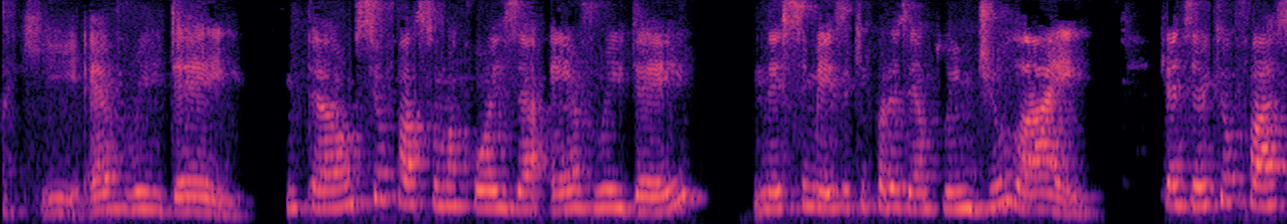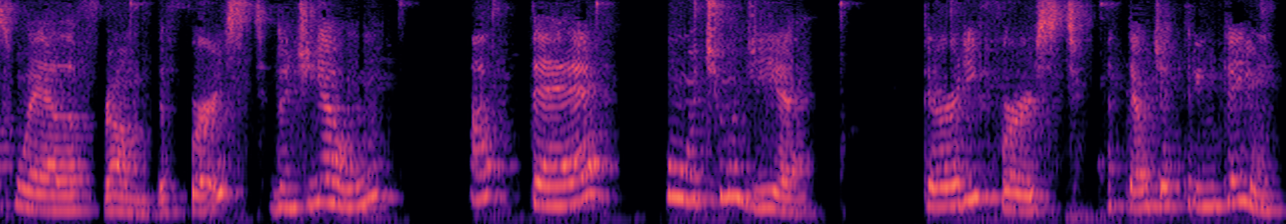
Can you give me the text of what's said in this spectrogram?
Aqui, every day. Então, se eu faço uma coisa every day, nesse mês aqui, por exemplo, em July, quer dizer que eu faço ela from the first, do dia 1 até o último dia, 31st, até o dia 31,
